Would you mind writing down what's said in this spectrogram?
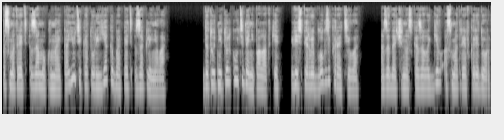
посмотреть замок в моей каюте, который якобы опять заклинило. «Да тут не только у тебя неполадки, весь первый блок закоротило», озадаченно сказала Гил, осмотрев коридор.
